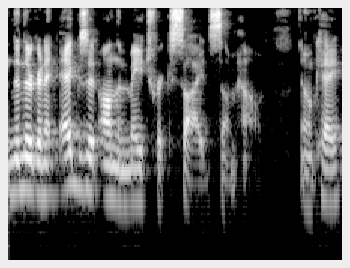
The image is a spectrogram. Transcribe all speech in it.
and then they're going to exit on the matrix side somehow. Okay,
